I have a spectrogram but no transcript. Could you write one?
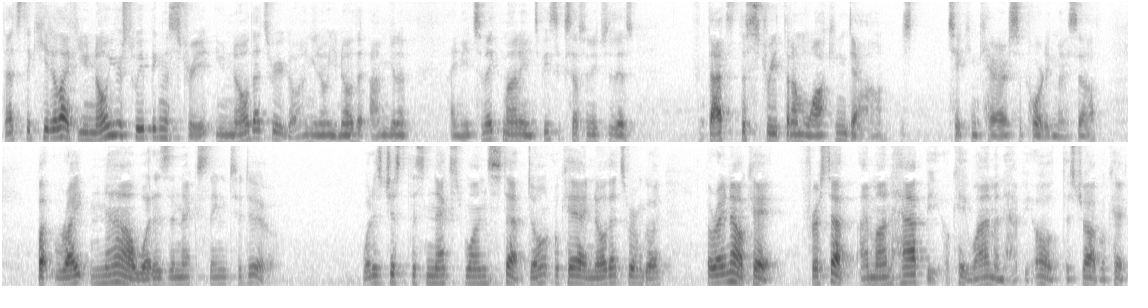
That's the key to life. You know you're sweeping the street. You know that's where you're going. You know you know that I'm gonna I need to make money, I need to be successful, I need to do this. That's the street that I'm walking down, just taking care, of supporting myself. But right now, what is the next thing to do? What is just this next one step? Don't, okay, I know that's where I'm going. But right now, okay, first step, I'm unhappy. Okay, why am I unhappy? Oh, this job, okay.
